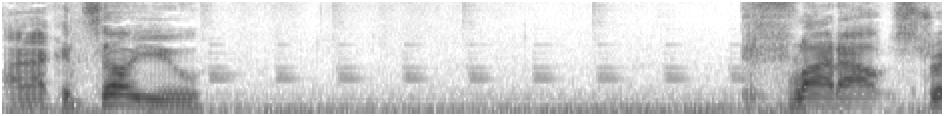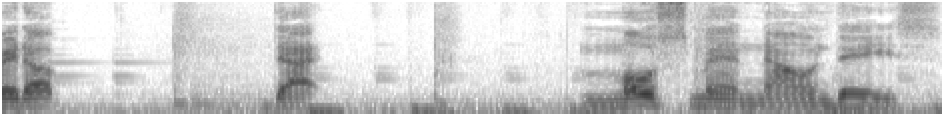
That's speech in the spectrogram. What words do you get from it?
And I can tell you flat out, straight up, that most men nowadays,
